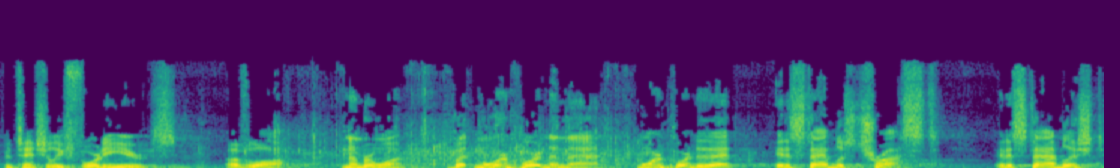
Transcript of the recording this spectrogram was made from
potentially 40 years of law, number one. But more important than that, more important to that, it established trust. It established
